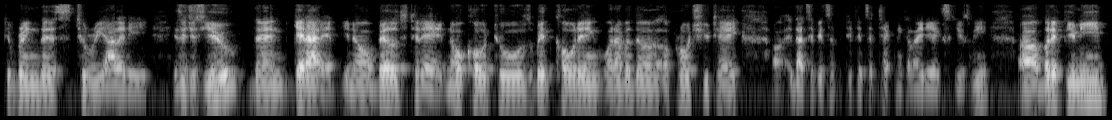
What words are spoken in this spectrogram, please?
to bring this to reality. Is it just you? Then get at it you know build today. No code tools with coding whatever the approach you take. Uh, that's if it's a, if it's a technical idea excuse me. Uh, but if you need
